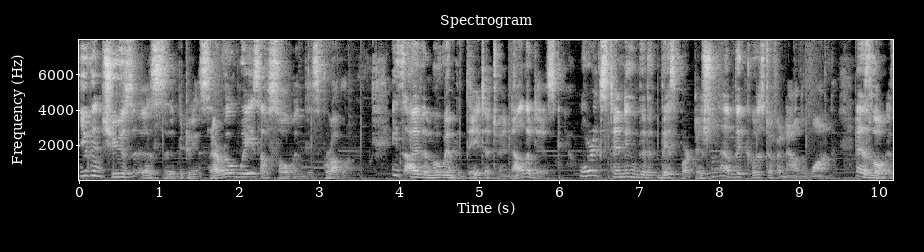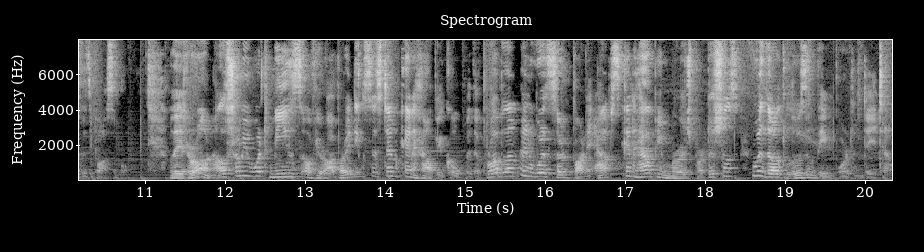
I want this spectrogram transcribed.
you can choose uh, between several ways of solving this problem. It's either moving the data to another disk or extending the, this partition at the cost of another one, as long as it's possible. Later on, I'll show you what means of your operating system can help you cope with the problem and what third-party apps can help you merge partitions without losing the important data.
